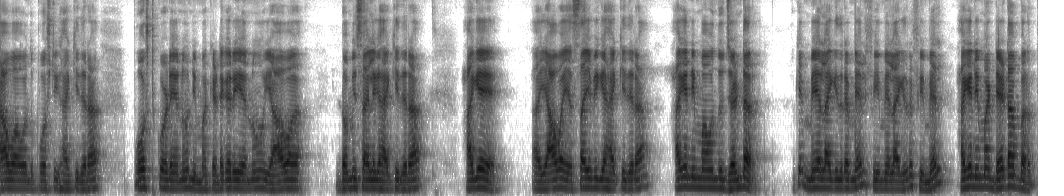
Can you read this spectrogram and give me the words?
ಯಾವ ಒಂದು ಪೋಸ್ಟಿಗೆ ಹಾಕಿದ್ದೀರಾ ಪೋಸ್ಟ್ ಕೋಡ್ ಏನು, ನಿಮ್ಮ ಕೆಟಗರಿ ಏನು, ಯಾವ ಡೊಮಿಸೈಲಿಗೆ ಹಾಕಿದ್ದೀರಾ, ಹಾಗೆ ಯಾವ ಎಸ್ ಐ ಬಿಗೆ ಹಾಕಿದ್ದೀರಾ, ಹಾಗೆ ನಿಮ್ಮ ಒಂದು ಜೆಂಡರ್ ಓಕೆ ಮೇಲ್ ಆಗಿದ್ರೆ ಮೇಲ್ ಫೀಮೇಲ್ ಆಗಿದ್ರೆ ಫೀಮೇಲ್ ಹಾಗೆ ನಿಮ್ಮ ಡೇಟ್ ಆಫ್ ಬರ್ತ್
